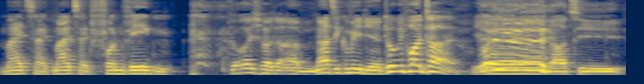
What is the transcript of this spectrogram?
Mahlzeit, Mahlzeit, von wegen. Für euch heute Abend Nazi-Comedian Tobi Freundtal. Yeah, Nazi.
